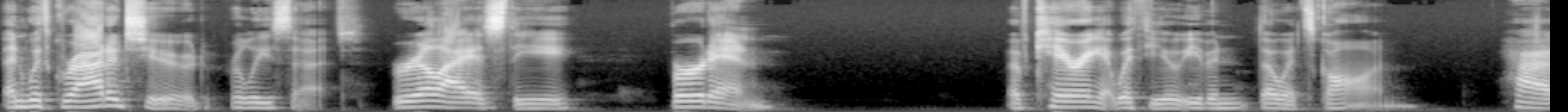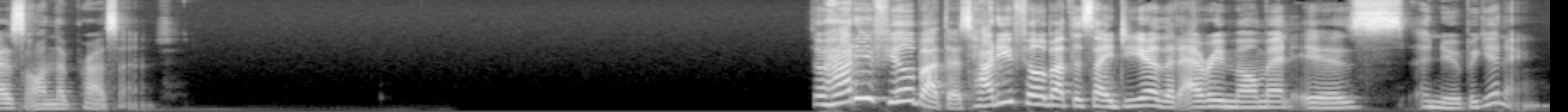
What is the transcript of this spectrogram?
And with gratitude, release it. Realize the burden of carrying it with you, even though it's gone, has on the present. So, how do you feel about this? How do you feel about this idea that every moment is a new beginning?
